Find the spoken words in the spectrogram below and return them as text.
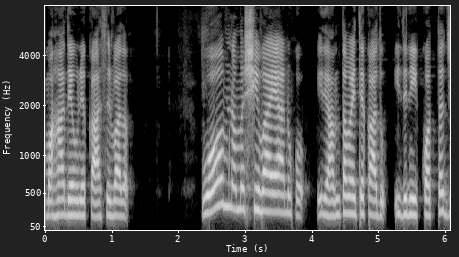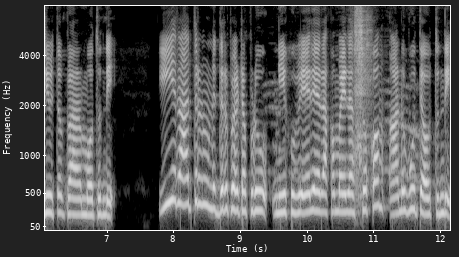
మహాదేవుని యొక్క ఆశీర్వాదం. ఓం నమ శివాయ అనుకో. ఇది అంతమైతే కాదు. ఇది నీ కొత్త జీవితం ప్రారంభమవుతుంది. ఈ రాత్రి నువ్వు నిద్రపోయేటప్పుడు నీకు వేరే రకమైన సుఖం అనుభూతి అవుతుంది.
